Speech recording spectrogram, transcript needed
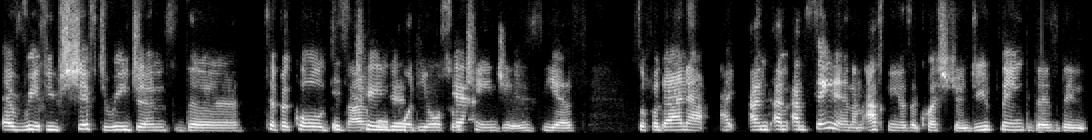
every if you shift regions the typical desirable body also yeah. changes yes. So for diana I, I'm, I'm i'm saying it and i'm asking as a question. Do you think there's been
